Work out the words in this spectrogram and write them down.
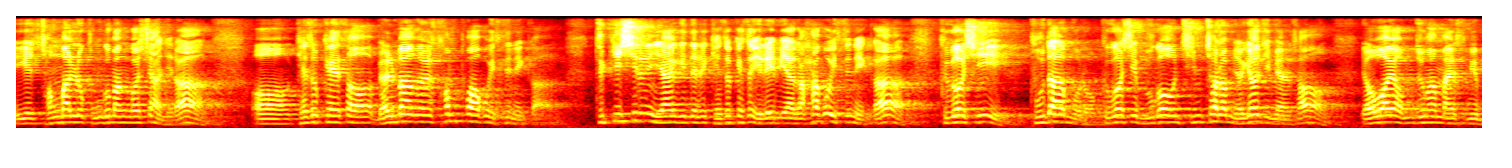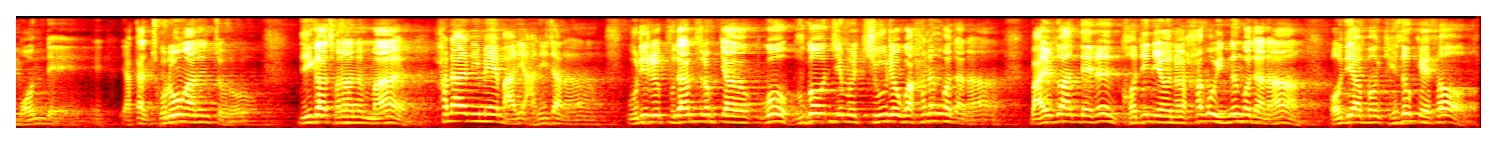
이게 정말로 궁금한 것이 아니라 어, 계속해서 멸망을 선포하고 있으니까 듣기 싫은 이야기들을 계속해서 예레미야가 하고 있으니까 그것이 부담으로 그것이 무거운 짐처럼 여겨지면서 여호와의 엄중한 말씀이 뭔데 약간 조롱하는 쪽으로 네가 전하는 말 하나님의 말이 아니잖아. 우리를 부담스럽게 하고 무거운 짐을 지우려고 하는 거잖아. 말도 안 되는 거짓 예언을 하고 있는 거잖아. 어디 한번 계속해서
